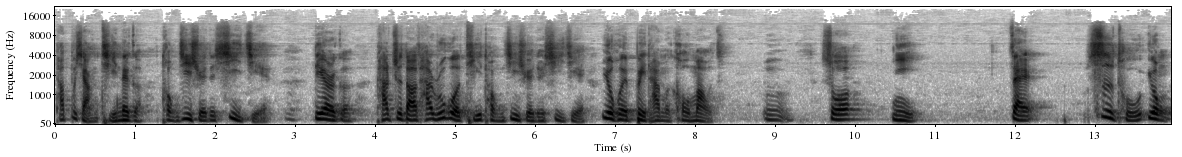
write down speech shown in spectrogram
他不想提那个统计学的细节。第二个，他知道他如果提统计学的细节，又会被他们扣帽子。嗯，说你在试图用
